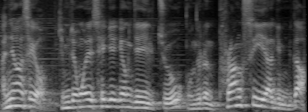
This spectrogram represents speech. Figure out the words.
안녕하세요. 김정호의 세계경제 일주 오늘은 프랑스 이야기입니다.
